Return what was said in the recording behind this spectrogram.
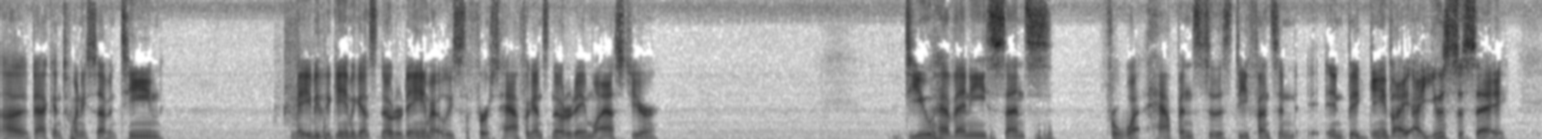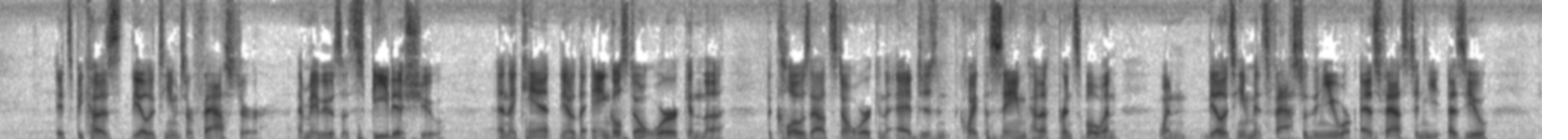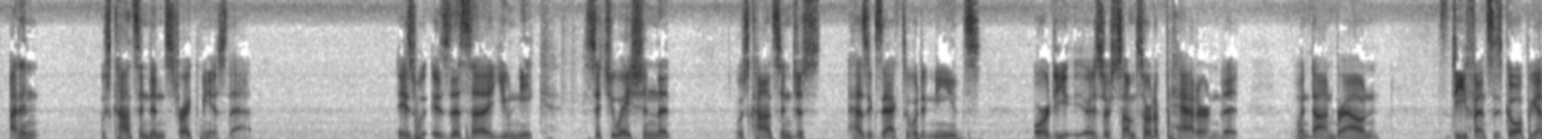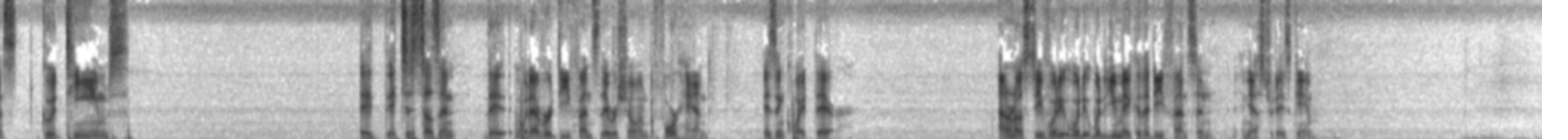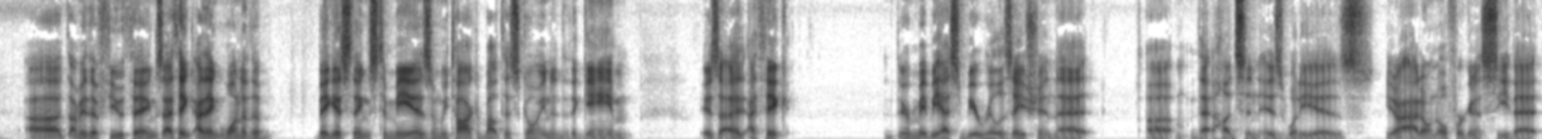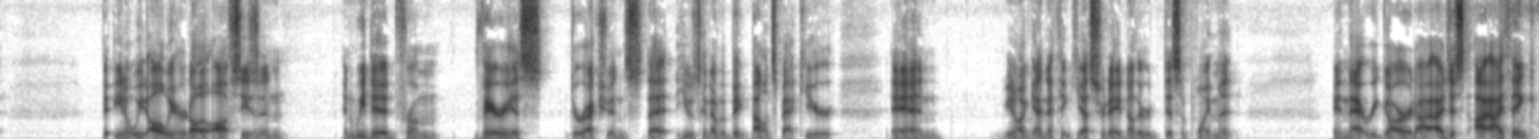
uh, back in 2017, maybe the game against Notre Dame, or at least the first half against Notre Dame last year. Do you have any sense for what happens to this defense in in big games? I, I used to say it's because the other teams are faster, and maybe it was a speed issue, and they can't, you know, the angles don't work, and the the closeouts don't work, and the edge isn't quite the same kind of principle when when the other team is faster than you or as fast as you. I didn't Wisconsin didn't strike me as that. Is is this a unique situation that Wisconsin just has exactly what it needs, or do you, is there some sort of pattern that when Don Brown's defenses go up against good teams, it it just doesn't. They whatever defense they were showing beforehand isn't quite there. I don't know, Steve. What, do what, what did you make of the defense in, in yesterday's game? Uh, I mean, the few things. I think I think one of the biggest things to me is, and we talked about this going into the game, is I, I think there maybe has to be a realization that uh, that Hudson is what he is. You know, I don't know if we're gonna see that. You know, we all we heard all off season, and we did from various directions that he was gonna have a big bounce back year, and you know, again, I think yesterday another disappointment in that regard. I, I just I, I, think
